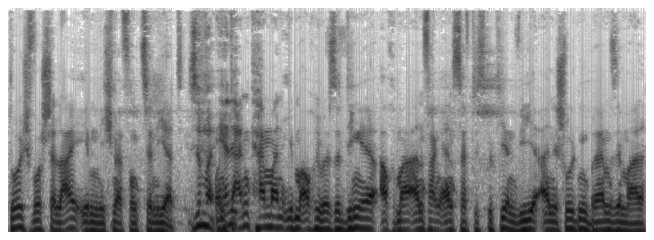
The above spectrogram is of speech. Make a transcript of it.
Durchwurschtelei eben nicht mehr funktioniert. und dann kann man eben auch über so Dinge auch mal anfangen ernsthaft diskutieren, wie eine Schuldenbremse mal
